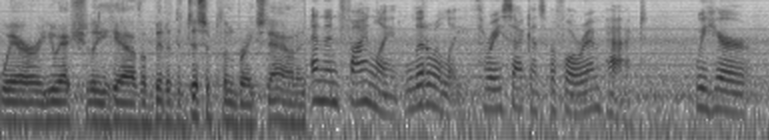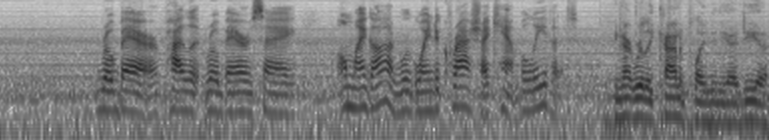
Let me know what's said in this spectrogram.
where you actually have a bit of the discipline breaks down. And then finally, literally three seconds before impact, we hear Robert, pilot Robert, say, Oh my God, we're going to crash. I can't believe it. you're not really contemplating the idea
